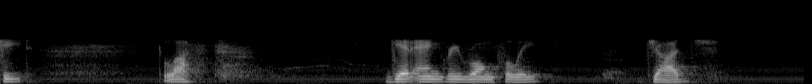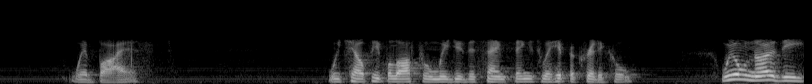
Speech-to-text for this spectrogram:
cheat, lust, get angry wrongfully, judge. We're biased. We tell people off when we do the same things. We're hypocritical. We all know the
